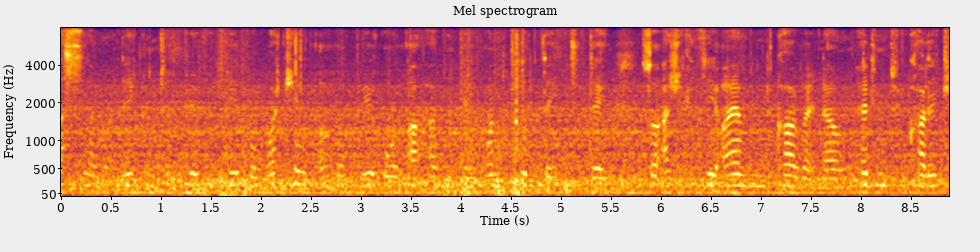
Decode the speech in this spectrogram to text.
Assalamu alaikum to the beautiful people watching. I hope you all are having a wonderful day today. So as you can see, I am in the car right now, heading to college.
